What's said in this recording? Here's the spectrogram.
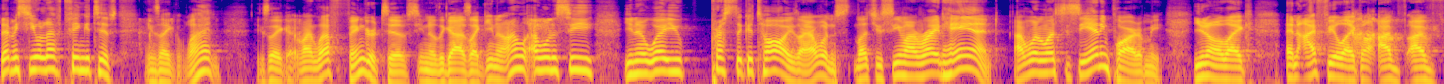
Let me see your left fingertips." And he's like, "What?" He's like, "My left fingertips." You know, the guy's like, "You know, I, I want to see you know where you." Press the guitar. He's like, I wouldn't let you see my right hand. I wouldn't let you see any part of me. You know, like, and I feel like I've I've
